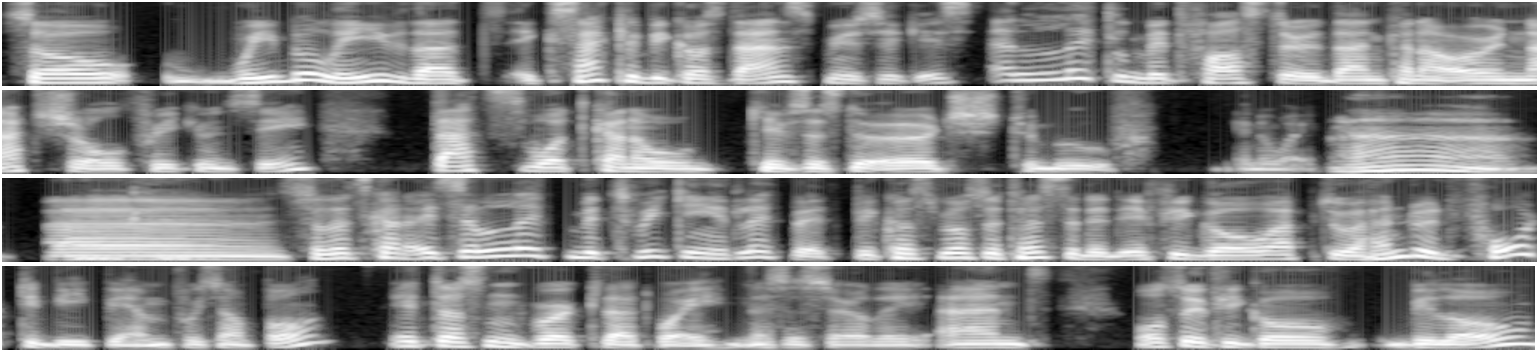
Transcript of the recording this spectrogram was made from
So we believe that exactly because dance music is a little bit faster than kind of our natural frequency, that's what kind of gives us the urge to move in a way. Ah, okay. uh, so that's kind of it's a little bit tweaking it a little bit because we also tested it. If you go up to 140 BPM, for example, it doesn't work that way necessarily. And also, if you go below,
